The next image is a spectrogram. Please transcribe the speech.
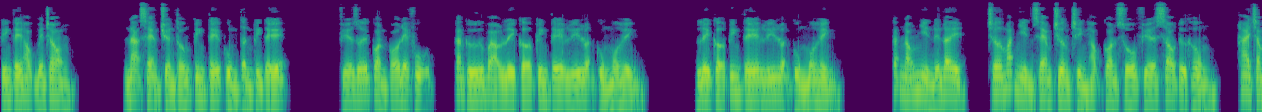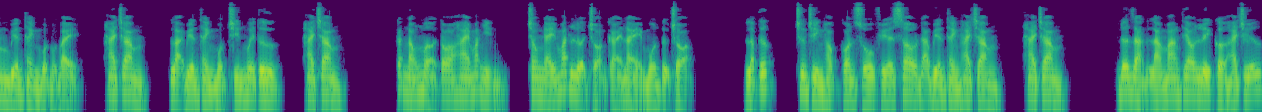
kinh tế học bên trong nạ s truyền thống kinh tế cùng tân kinh tế. Phía dưới còn có đề phụ, căn cứ vào lề cờ kinh tế lý luận cùng mô hình. Lề cờ kinh tế lý luận cùng mô hình. Cắt nóng nhìn đến đây, trơ mắt nhìn xem chương trình học con số phía sau từ không, hai trăm biến thành một một bảy, hai trăm, lại biến thành một chín mươi bốn, hai trăm. Cắt nóng mở to hai mắt nhìn, trong nháy mắt lựa chọn cái này môn tự chọn. Lập tức, chương trình học con số phía sau đã biến thành hai trăm hai trăm. Đơn giản là mang theo lề cờ hai chữ,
